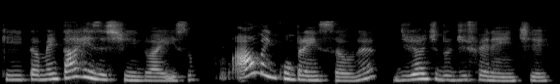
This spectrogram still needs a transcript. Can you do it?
que também está resistindo a isso. Há uma incompreensão, né? Diante do diferente.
